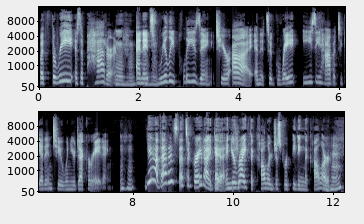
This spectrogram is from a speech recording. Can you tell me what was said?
But three is a pattern mm-hmm, and it's mm-hmm. really pleasing to your eye. And it's a great, easy habit to get into when you're decorating. Mm-hmm. Yeah, that is, that's a great idea. And, and you're right. The color, just repeating the color mm-hmm.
